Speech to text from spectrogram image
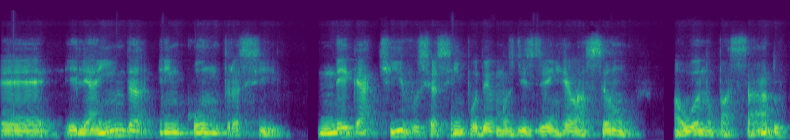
é, ele ainda encontra-se negativo, se assim podemos dizer, em relação ao ano passado,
